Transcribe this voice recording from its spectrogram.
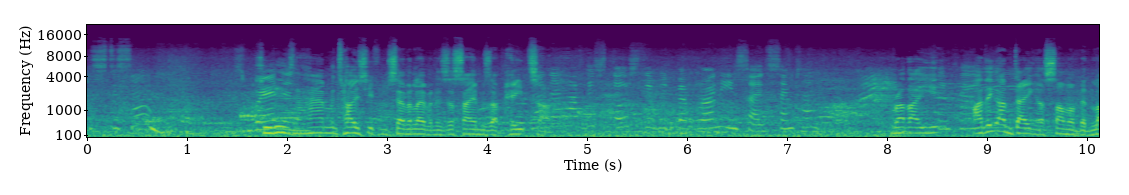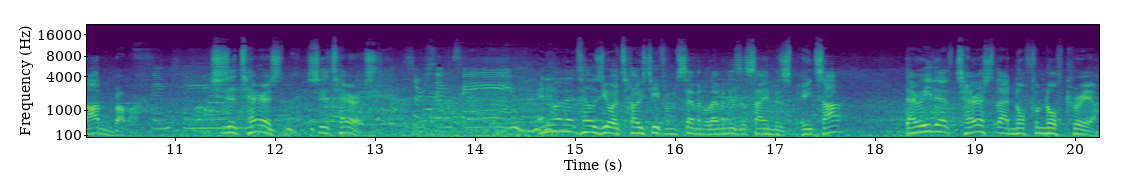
It's the same. She bread thinks and... a ham and toasty from 7-Eleven is the same as a No, pizza. they have this toasty with pepperoni inside. Same thing. Brother, you, I think I'm dating Osama bin Laden, brother. Same thing. She's a terrorist. She's a terrorist. Sir, same thing. Anyone that tells you a toasty from 7-Eleven is the same as pizza, they're either terrorists or they're not from North Korea.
